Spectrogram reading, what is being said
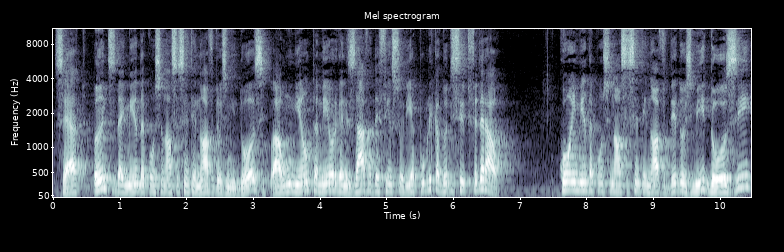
certo? Antes da emenda constitucional 69 de 2012, a União também organizava a Defensoria Pública do Distrito Federal. Com a emenda constitucional 69 de 2012,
